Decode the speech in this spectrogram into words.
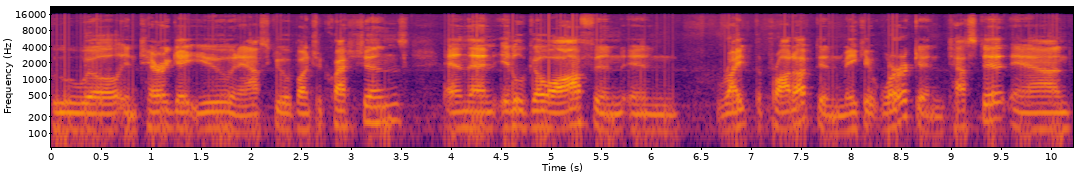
who will interrogate you and ask you a bunch of questions, and then it'll go off and, and write the product and make it work and test it, and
